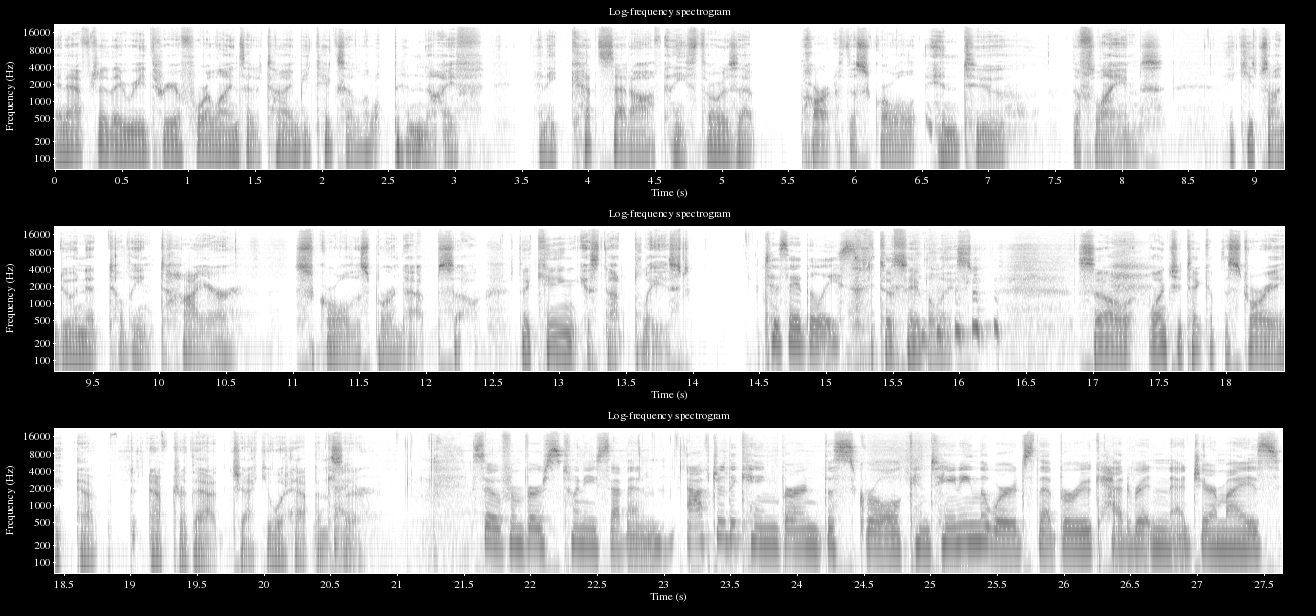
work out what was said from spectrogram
And after they read three or four lines at a time, he takes a little penknife and he cuts that off and he throws that part of the scroll into the flames. He keeps on doing it till the entire scroll is burned up. So the king is not pleased, To say the least. to say the least. So once you take up the story after that, Jackie, what happens Okay. there? So from verse 27 After the king burned the scroll containing the words that Baruch had written at Jeremiah's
